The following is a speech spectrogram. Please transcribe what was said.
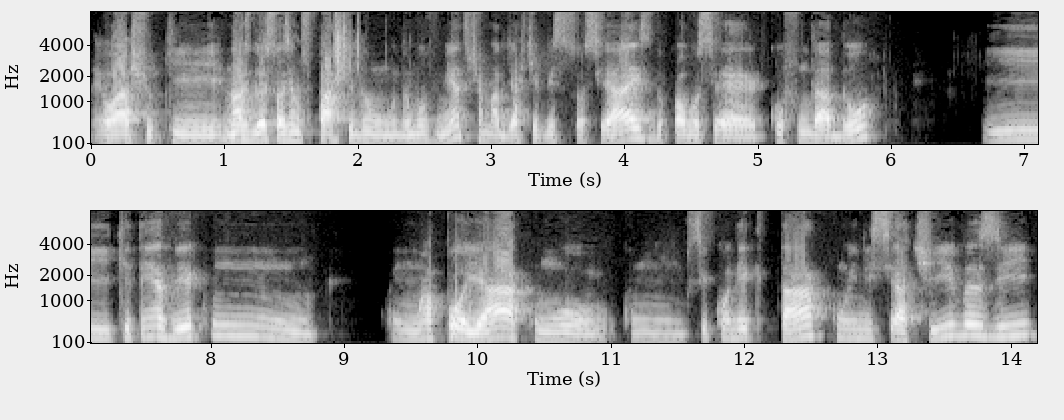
eu acho que nós dois fazemos parte do, um movimento chamado de Ativistas Sociais, do qual você é cofundador, e que tem a ver com, com apoiar, com, com se conectar com iniciativas e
